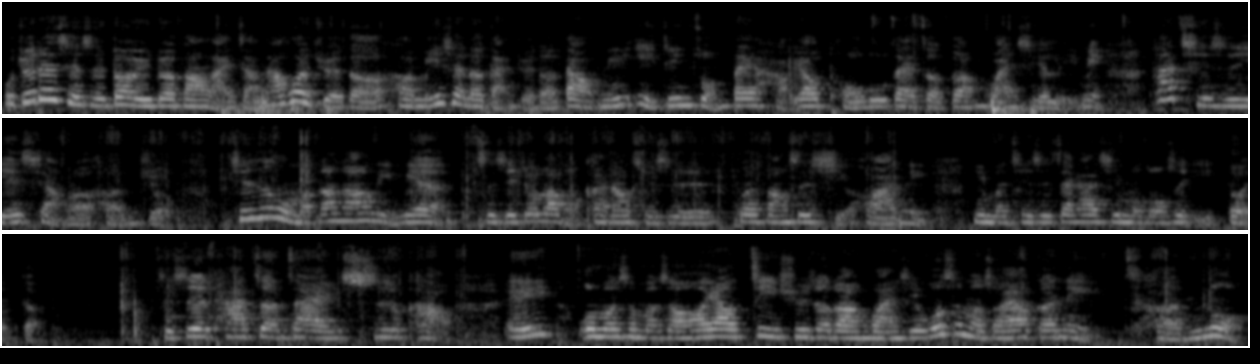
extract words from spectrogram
我觉得其实对于对方来讲，他会觉得很明显的感觉得到，你已经准备好要投入在这段关系里面。他其实也想了很久。其实我们刚刚里面直接就让我看到，其实对方是喜欢你，你们其实在他心目中是一对的。只是他正在思考，诶，我们什么时候要继续这段关系？我什么时候要跟你承诺？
